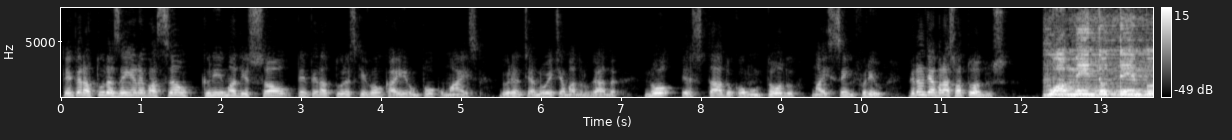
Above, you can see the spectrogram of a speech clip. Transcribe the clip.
Temperaturas em elevação, clima de sol, temperaturas que vão cair um pouco mais durante a noite e a madrugada no estado como um todo, mas sem frio. Grande abraço a todos! O aumento tempo.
